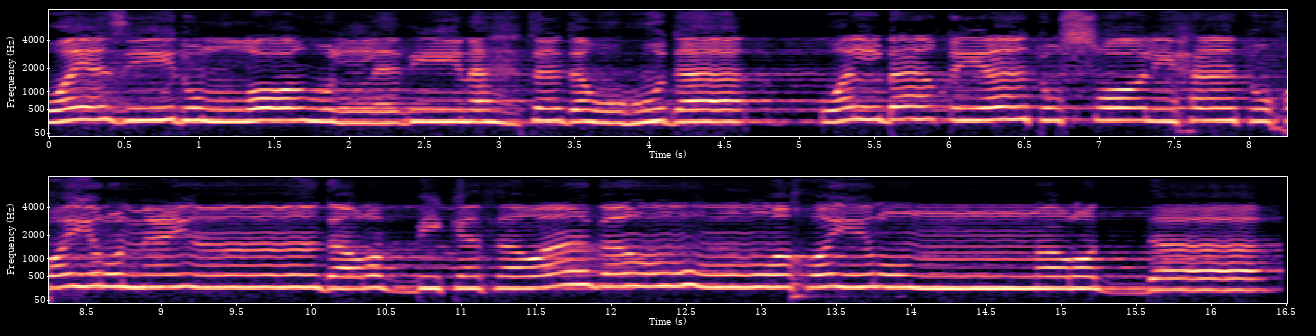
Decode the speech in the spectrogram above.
ويزيد الله الذين اهتدوا هدى. والباقيات الصالحات خير عند ربك ثوابا وخير مردا.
